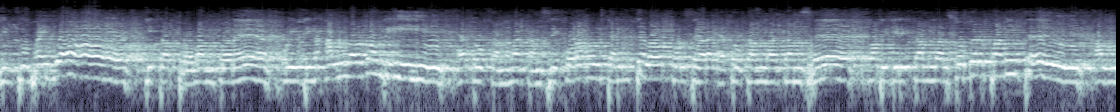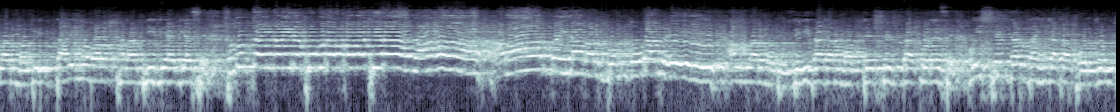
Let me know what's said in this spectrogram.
কিন্তু ভাই কিতাব প্রমাণ করে, ওই দিন আল্লাহর নবী এত কান্না কানছে কোরআনুল কারীম তেলাওয়াত করছে আর এত কান্না কামছে নবীজির কান্নার চোখের পানিতে আল্লাহর নবীর দাড়ি মোবারকখানা ভিজিয়া গেছে। শুধু তাই নয় রে পুকুরের বাবাজিরা, আমার বাইরা আমার বন্ধুরা রে, আল্লাহর নবী যেই জায়গার মধ্যে চেষ্টা করেছে ওই সেজদার জায়গাটা পর্যন্ত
